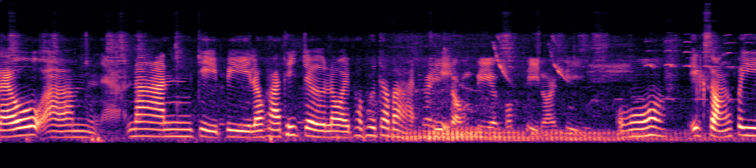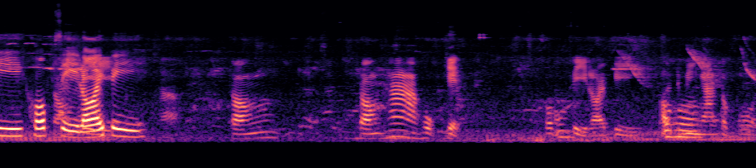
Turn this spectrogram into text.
แล้วอ่านานกี่ปีแล้วคะที่เจอรอยพระพุทธบาทก็อีที่กสองปีก็ครบสี่ร้อยปีโอ้อีกสองปีครบสองสี่ร้อยปีปี สองสองห้าหกเจ็ดครบโอ้สี่ร้อยปีโอ้ก็โห จะมีงานสมโภช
